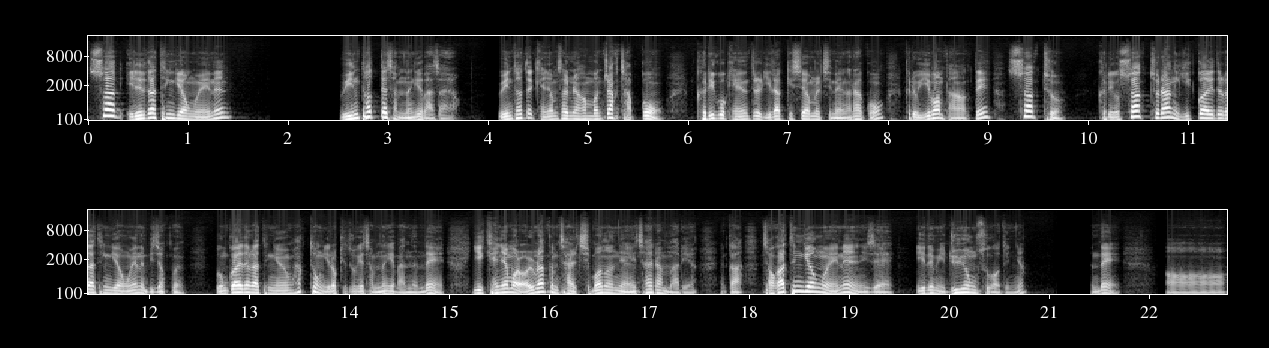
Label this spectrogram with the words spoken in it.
수학 1 같은 경우에는 윈터 때 잡는 게 맞아요. 윈터 때 개념 설명 한번 쫙 잡고 그리고 걔네들 1학기 시험을 진행을 하고 그리고 이번 방학 때 수학 2 그리고 수학 2랑 이과 애들 같은 경우에는 미적분 문과 애들 같은 경우는 확통 이렇게 두 개 잡는 게 맞는데 이 개념을 얼만큼 잘 집어넣느냐의 차이란 말이에요. 그러니까 저 같은 경우에는 이제 이름이 류용수거든요. 근데 어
